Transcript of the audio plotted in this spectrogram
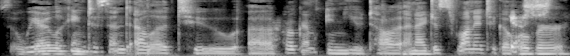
So we are looking to send Ella to a program in Utah, and I just wanted to go Yes. over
